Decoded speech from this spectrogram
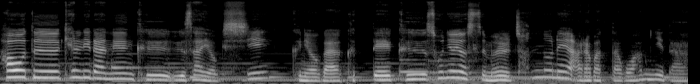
하워드 켈리라는 그 의사 역시 그녀가 그때 그 소녀였음을 첫눈에 알아봤다고 합니다.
